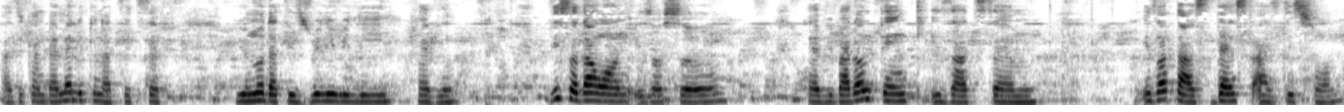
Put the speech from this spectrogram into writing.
As you can by me looking at itself you know that it's really really heavy this other one is also heavy but i don't think is that um it's not as dense as this one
